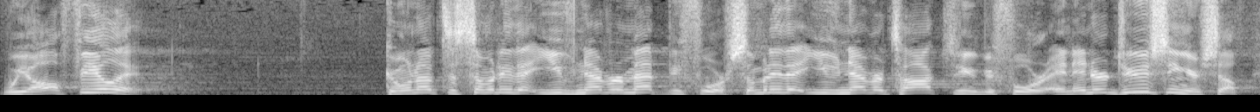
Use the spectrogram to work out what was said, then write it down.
We all feel it. Going up to somebody that you've never met before, somebody that you've never talked to before, and introducing yourself.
